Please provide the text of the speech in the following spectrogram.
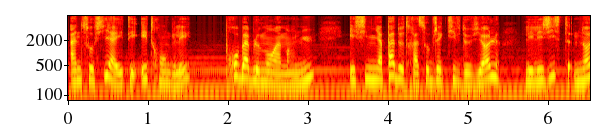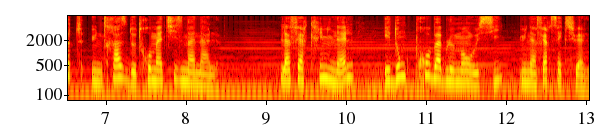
Anne-Sophie a été étranglée probablement à main nue, et s'il n'y a pas de trace objective de viol, les légistes notent une trace de traumatisme anal. L'affaire criminelle est donc probablement aussi une affaire sexuelle.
